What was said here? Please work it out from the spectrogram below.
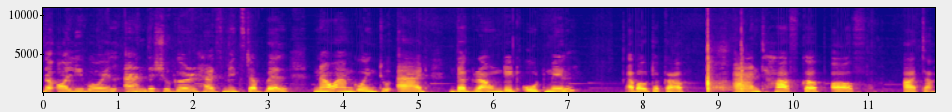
the olive oil and the sugar has mixed up well. Now I'm going to add the grounded oatmeal about a cup and half cup of atta.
